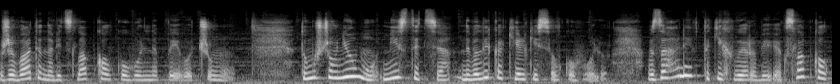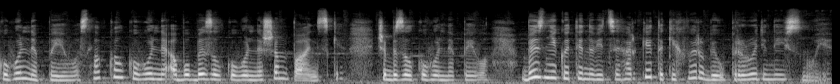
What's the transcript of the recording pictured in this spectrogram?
вживати навіть слабкоалкогольне пиво. Чому? Тому що в ньому міститься невелика кількість алкоголю. Взагалі, в таких виробів, як слабкоалкогольне пиво, слабкоалкогольне або безалкогольне шампанське чи безалкогольне пиво, безнікотинові цигарки таких виробів у природі не існує.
